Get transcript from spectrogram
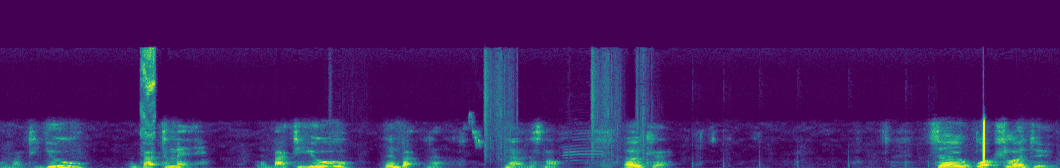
And back to you. And back to me. Then back to you. Then back. No. No, that's not. Okay. So, what shall I do?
